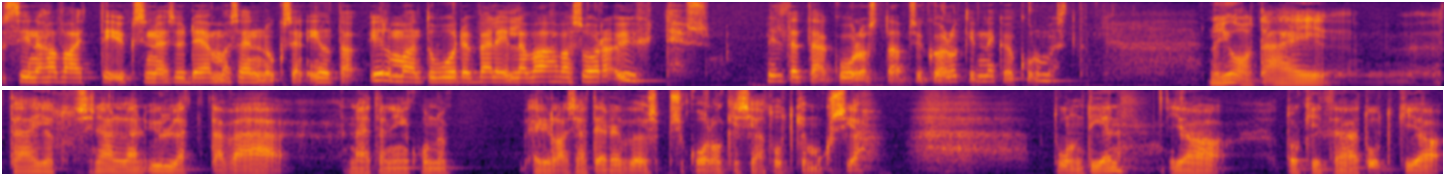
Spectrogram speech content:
siinä havaittiin yksinäisyyden ja masennuksen ilta, ilmaantuvuuden välillä vahva suora yhteys. Miltä tämä kuulostaa psykologin näkökulmasta? No joo, tämä ei, tämä ei ole sinällään yllättävää näitä niin kuin erilaisia terveyspsykologisia tutkimuksia tuntien. Ja toki tämä tutkija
